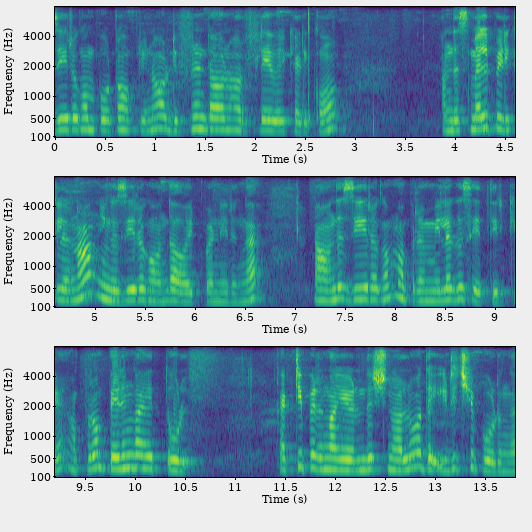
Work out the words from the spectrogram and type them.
ஜீரகம் போட்டோம் அப்படின்னா ஒரு டிஃப்ரெண்ட்டான ஒரு ஃப்ளேவர் கிடைக்கும். அந்த ஸ்மெல் பிடிக்கலன்னா நீங்கள் ஜீரகம் வந்து அவாய்ட் பண்ணிடுங்க நான் வந்து ஜீரகம் அப்புறம் மிளகு சேர்த்திருக்கேன். அப்புறம் பெருங்காயத்தூள். கட்டி பெருங்காயம் இருந்துச்சுனாலும் அதை இடித்து போடுங்க.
